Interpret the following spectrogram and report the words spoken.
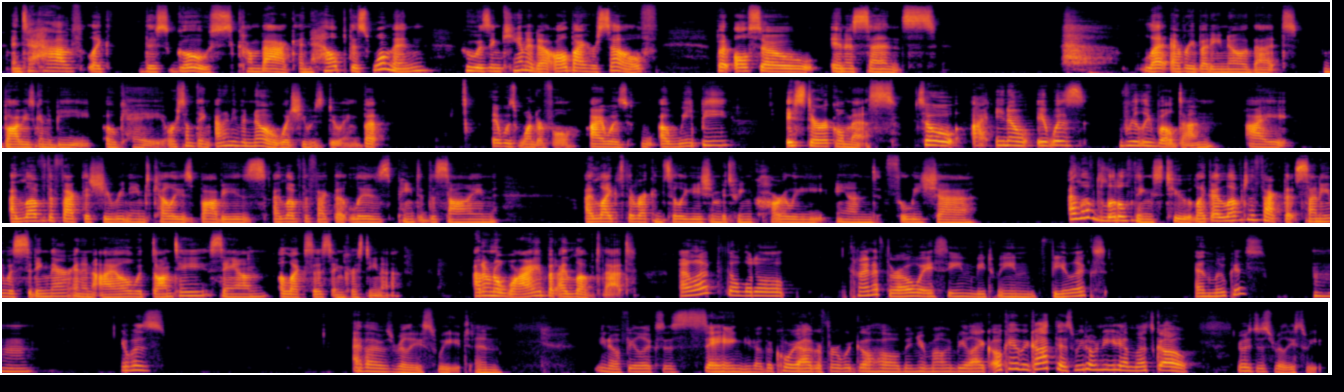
And to have like this ghost come back and help this woman who is in Canada all by herself, but also, in a sense, let everybody know that Bobbie's going to be okay or something. I don't even know what she was doing, but it was wonderful. I was a weepy, hysterical mess. So I, you know, it was really well done. I I love the fact that she renamed Kelly's Bobbie's. I love the fact that Liz painted the sign. I liked the reconciliation between Carly and Felicia. I loved little things too. Like I loved the fact that Sonny was sitting there in an aisle with Dante, Sam, Alexis, and Christina. I don't know why, but I loved that. I loved the little kind of throwaway scene between Felix and Lucas. Mm-hmm. It was, I thought it was really sweet. And, you know, Felix is saying, you know, the choreographer would go home and your mom would be like, okay, we got this. We don't need him. Let's go. It was just really sweet.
